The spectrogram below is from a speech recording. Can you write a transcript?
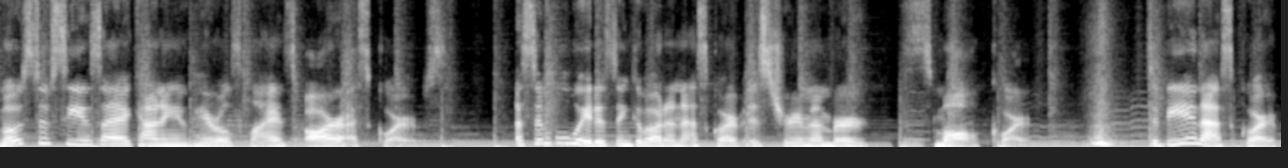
Most of CSI Accounting and Payroll's clients are S Corps. A simple way to think about an S Corp is to remember small corp. To be an S Corp,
